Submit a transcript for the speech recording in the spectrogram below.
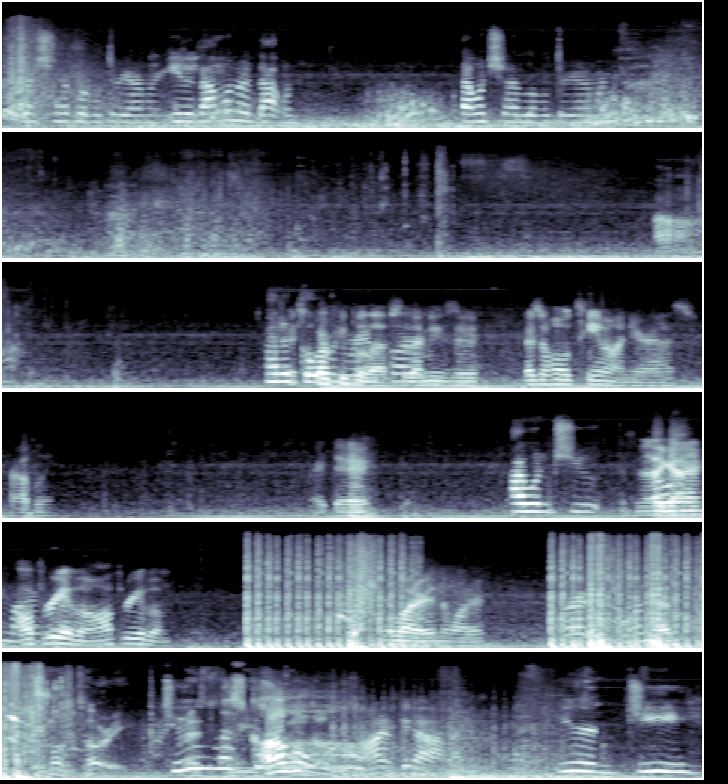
That should have level 3 armor. Either that one or that one. That one should have level 3 armor. Ah. I had a There's four golden people left, so that rampart. means there, there's a whole team on your ass, probably. Right there. I wouldn't shoot. There's another Oh guy. my All three of God. them. All three of them. In the water. In the water. Alright, there's one. Yep. We must hurry. Two. Let's Let's leave. go. Oh my god. You're G.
